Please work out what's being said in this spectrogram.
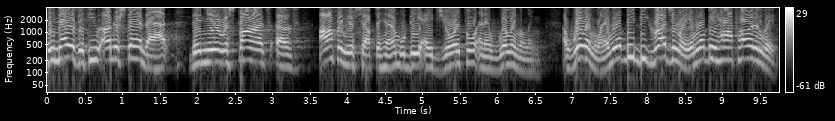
He knows if you understand that, then your response of offering yourself to Him will be a joyful and a willing one. A willing one. It won't be begrudgingly. It won't be half-heartedly.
